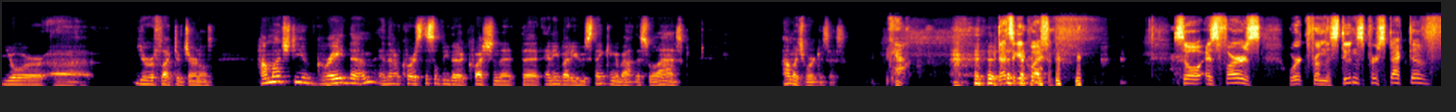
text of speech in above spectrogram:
your uh, your reflective journals how much do you grade them and then of course this will be the question that that anybody who's thinking about this will ask how much work is this yeah that's a good question so as far as work from the student's perspective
